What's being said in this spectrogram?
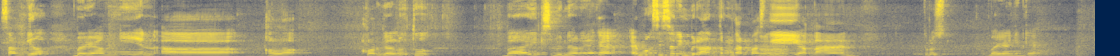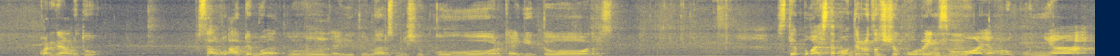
sambil bayangin eh, kalau keluarga lo tuh baik sebenarnya. Kayak emang sih sering berantem kan pasti ya kan? Terus bayangin kayak keluarga lo tuh selalu ada buat lo kayak gitu. Lo harus bersyukur kayak gitu. Terus setiap pokoknya setiap mau tidur tuh syukurin semua yang lu punya.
